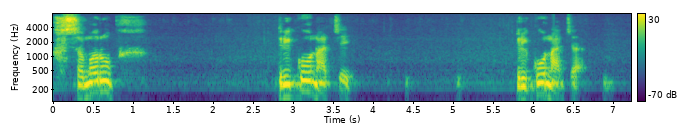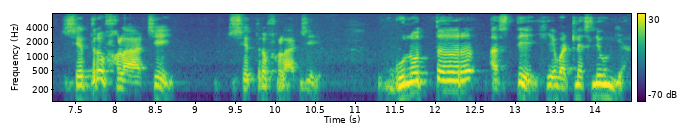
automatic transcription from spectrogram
समरूप त्रिकोणाचे त्रिकोणाच्या क्षेत्रफळाचे क्षेत्रफळाचे गुणोत्तर असते हे वाटल्यास लिहून घ्या.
